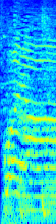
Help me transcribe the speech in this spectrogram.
过呀。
